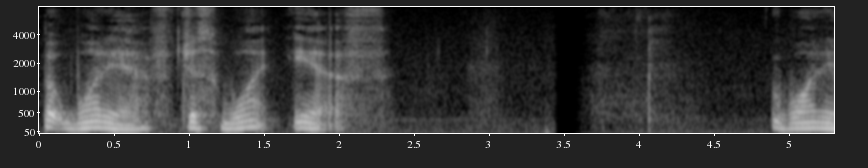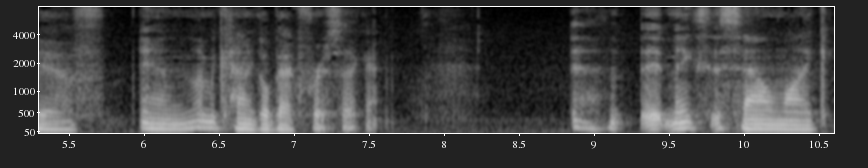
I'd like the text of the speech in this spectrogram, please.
But what if, just what if, what if, and let me kind of go back for a second. It makes it sound like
